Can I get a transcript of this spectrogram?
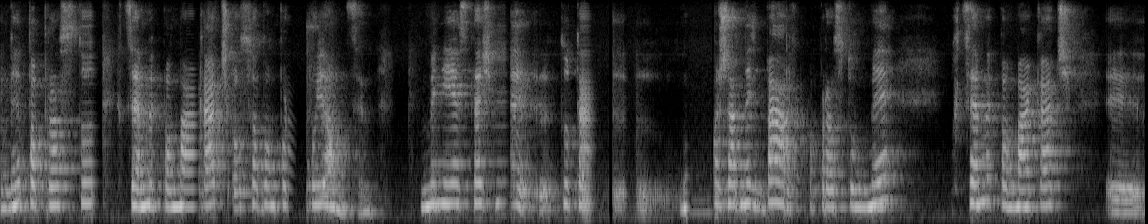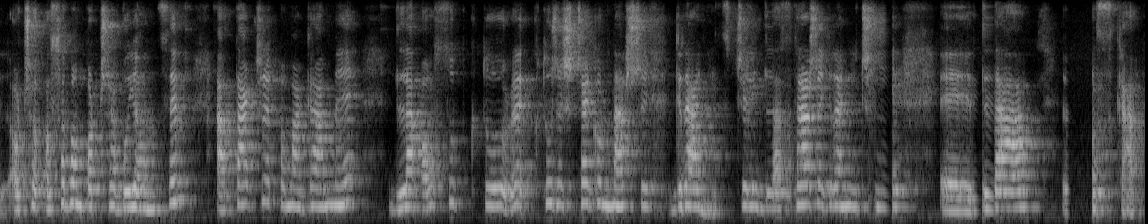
My po prostu chcemy pomagać osobom potrzebującym. My nie jesteśmy tutaj żadnych barw, po prostu my chcemy pomagać Y, osobom potrzebującym, a także pomagamy dla osób, które, którzy strzegą naszych granic, czyli dla Straży Granicznej, y, dla wojska.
